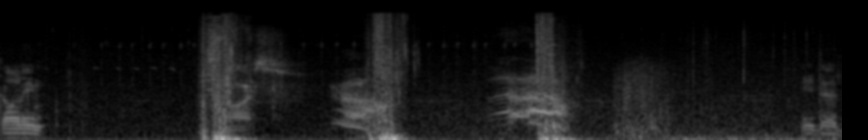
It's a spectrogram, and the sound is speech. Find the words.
Got him. nice. He did.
